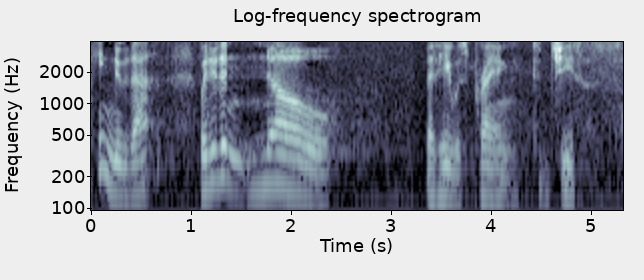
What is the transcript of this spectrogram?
He knew that, but he didn't know that he was praying to Jesus.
